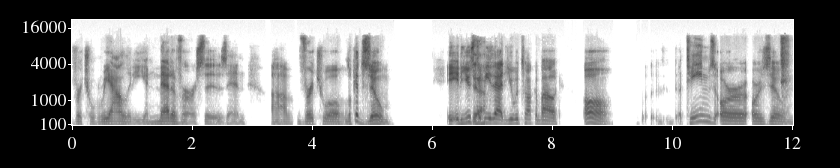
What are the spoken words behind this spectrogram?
virtual reality and metaverses and uh, virtual look at zoom it, it used yeah. to be that you would talk about oh teams or or zoom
